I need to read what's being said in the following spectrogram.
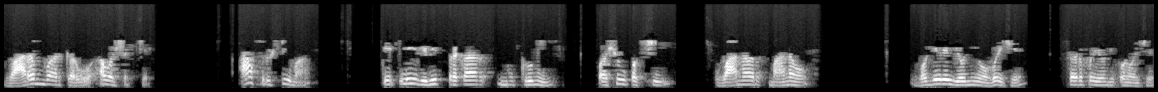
વારંવાર કરવો આવશ્યક છે. આ સૃષ્ટિમાં કેટલી વિવિધ પ્રકારની કૃમિ પશુ પક્ષી વાનર, માનવ વગેરે યોનિઓ હોય છે, સર્પ યોનિ પણ હોય છે.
